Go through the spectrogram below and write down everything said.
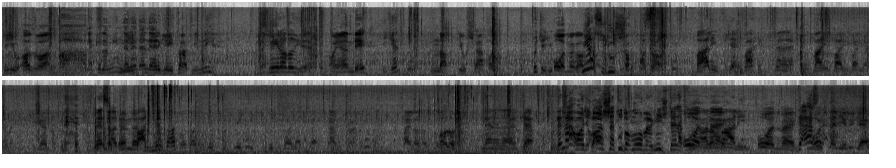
Figyelj, az van, neked a mindened energiaitalt inni. Ezt miért adod ide? Ajándék. Igen? Na, jussál haza. Hogy hogy Old meg azt. Mi az, hogy jussak haza? Bálint, figyelj, Bálint, ne, ne, ne, Bálint, Bálint, Bálint, Bálint, Bálint. Igen. Ne zárd, Nem, nem. Bálint, ne zárd, ne légy ki, légy ki. Nem, Szájlázható. Hallod? Ne, ne, ne, kell. De ne hagyd, azt se tudom hol vagy, nincs telefon Old nálam, meg! Bálint. Old meg! De ez Most legyél ügyes!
